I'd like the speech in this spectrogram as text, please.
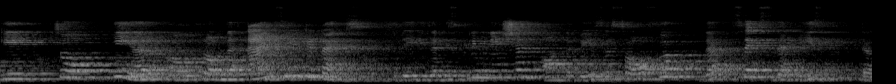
okay so here uh, from the ancient times there is a discrimination on the basis of the sex that is the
